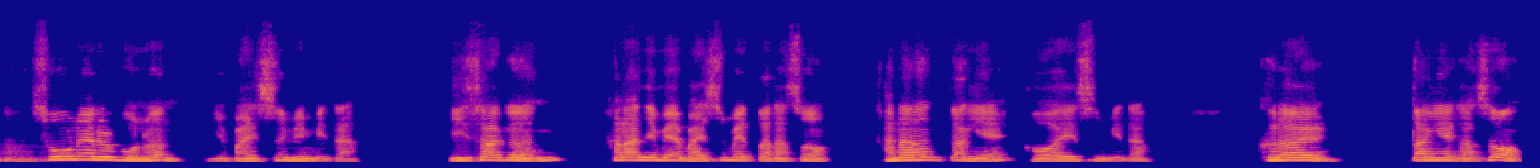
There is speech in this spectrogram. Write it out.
어, 손해를 보는 이 말씀입니다. 이삭은 하나님의 말씀에 따라서 가나안 땅에 거하였습니다. 그랄 땅에 가서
